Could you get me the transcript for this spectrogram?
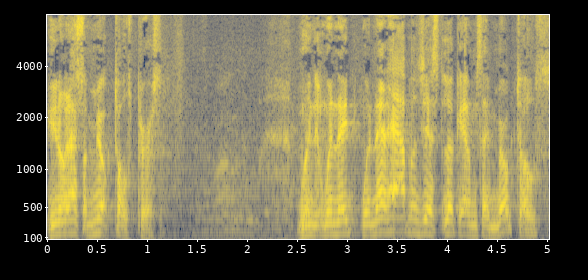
You know, that's a milk toast person. When, when, they, when that happens, just look at them and say, milk toast.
